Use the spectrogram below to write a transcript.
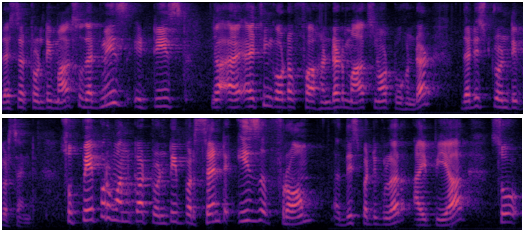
दैट्स द 20 मार्क्स सो दैट मीन्स इट इज आई थिंक आउट ऑफ 100 मार्क्स नॉट 200 दैट इज 20 परसेंट So paper 1 ka 20% is from this particular IPR. So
